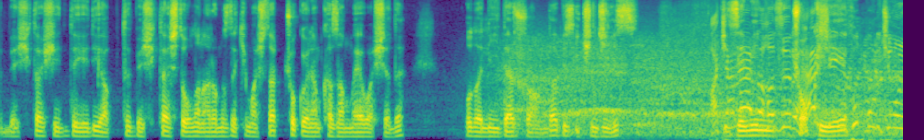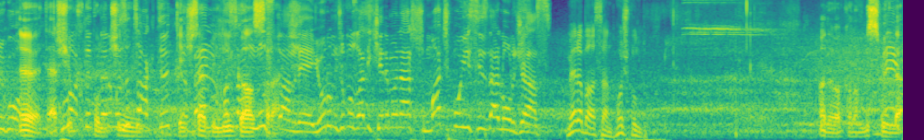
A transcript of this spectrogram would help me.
Beşiktaş 7'de 7 yaptı. Beşiktaş'ta olan aramızdaki maçlar çok önem kazanmaya başladı. O da lider şu anda. Biz ikinciyiz. Zemin hazır. çok her iyi. Futbol için uygun. Evet her şey futbol için taktık. Gençler Birliği Galatasaray. Yorumcumuz Ali Kerim Öner maç boyu sizlerle olacağız. Merhaba Hasan, hoş bulduk. Hadi bakalım bismillah.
